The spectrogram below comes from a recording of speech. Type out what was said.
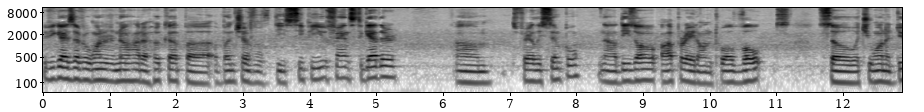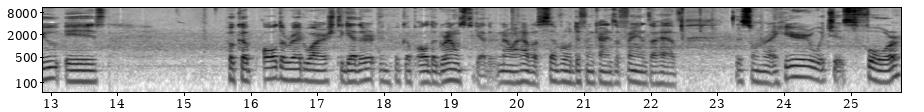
If you guys ever wanted to know how to hook up uh, a bunch of, of these CPU fans together, um, it's fairly simple. Now these all operate on 12 volts. So what you want to do is hook up all the red wires together and hook up all the grounds together. Now I have a several different kinds of fans. I have this one right here, which is four.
